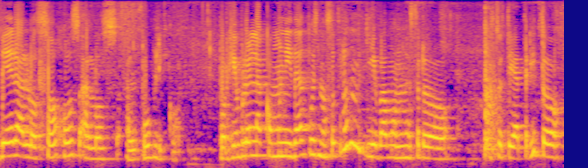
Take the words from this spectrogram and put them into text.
ver a los ojos a los, al público. Por ejemplo, en la comunidad, pues nosotros llevamos nuestro teatrito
